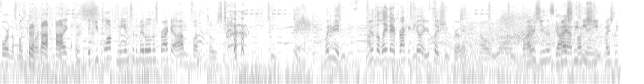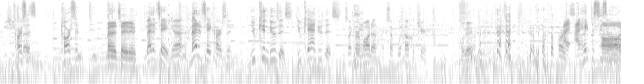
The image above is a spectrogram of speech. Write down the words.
four in the fucking morning. like, if you plopped me into the middle of this bracket, I'm fucking toast. what do you mean? You're the late night bracket killer. You play Sheik, bro. no, Bro, my, have you seen this guy? my sleepy fucking- sheep, my sleepy sheep. Carson, Carson, Meditating. meditate. Yeah. Meditate, Carson. You can do this. You can do this. He's like Armada, except without the chair. Okay. Without the parts. I, I hate to see Oh,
